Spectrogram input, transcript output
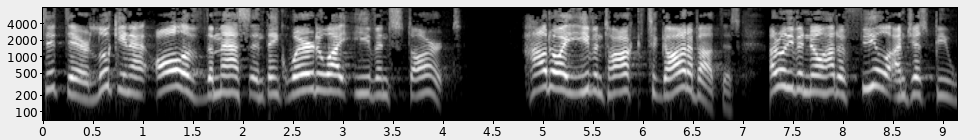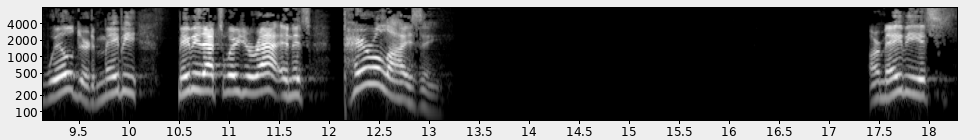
sit there looking at all of the mess and think, where do I even start? How do I even talk to God about this? I don't even know how to feel. I'm just bewildered. Maybe Maybe that's where you're at, and it's paralyzing. Or maybe it's,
